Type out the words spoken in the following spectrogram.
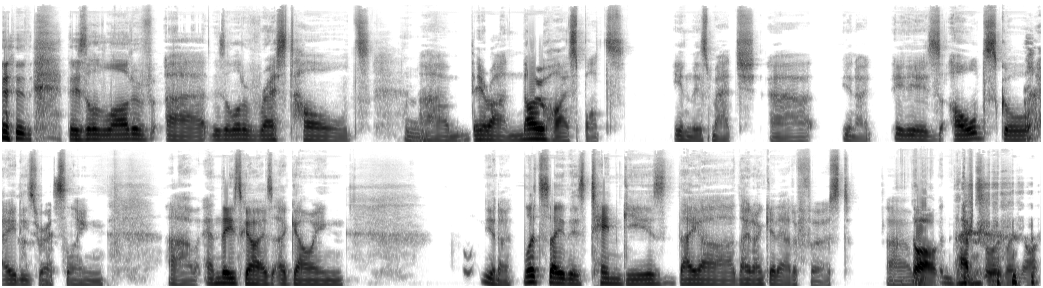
there's a lot of uh, there's a lot of rest holds. Hmm. Um, there are no high spots in this match. Uh, you know, it is old school '80s wrestling, um, and these guys are going. You know, let's say there's ten gears. They are they don't get out of first. Um, Oh, absolutely not.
